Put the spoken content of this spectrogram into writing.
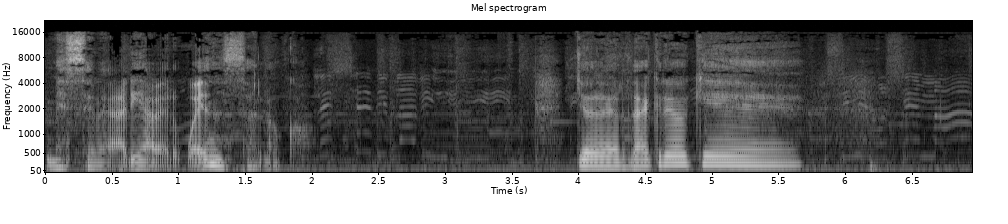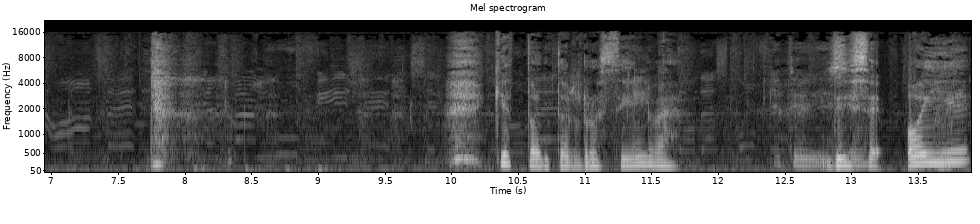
me se me daría vergüenza, loco. Yo de verdad creo que... Qué tonto el Rosilva dice? oye,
